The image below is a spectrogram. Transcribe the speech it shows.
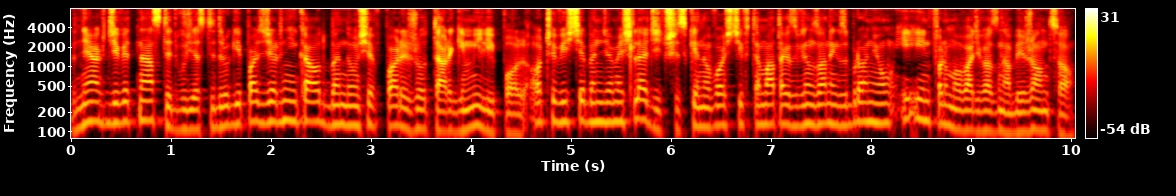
W dniach 19-22 października odbędą się w Paryżu targi Milipol. Oczywiście będziemy śledzić wszystkie nowości w tematach związanych z bronią i informować Was na bieżąco.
